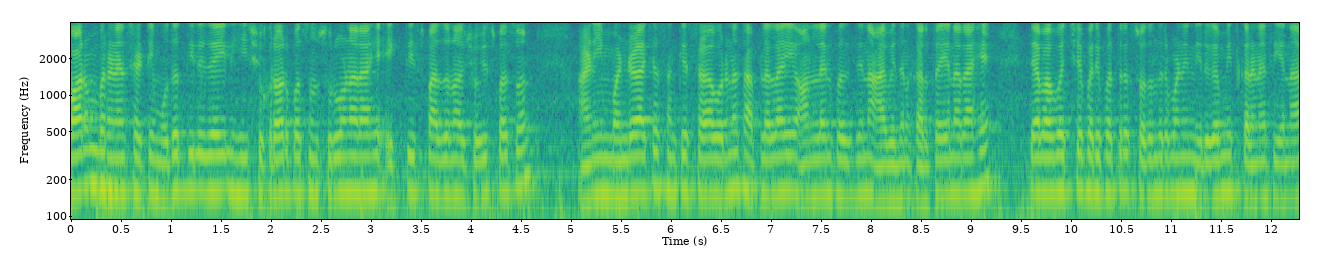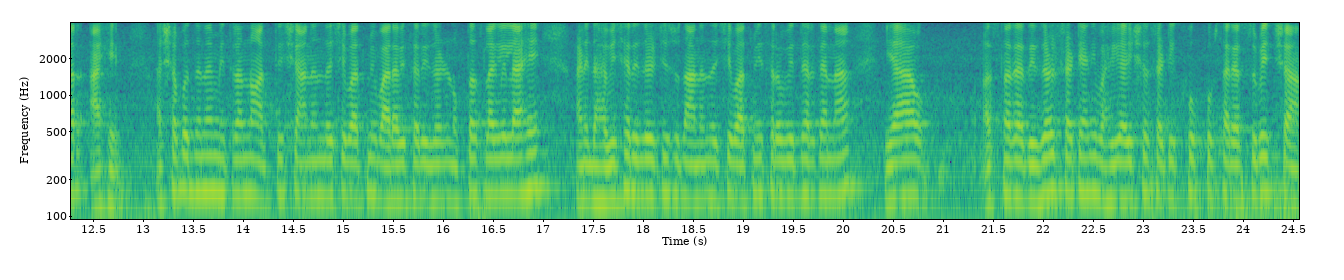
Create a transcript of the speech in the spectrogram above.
फॉर्म भरण्यासाठी मुदत दिली जाईल. ही शुक्रवारपासून सुरू होणार आहे एकतीस पाच दोन हजार चोवीसपासून. आणि मंडळाच्या संकेतस्थळावरूनच आपल्याला हे ऑनलाईन पद्धतीनं आवेदन करता येणार आहे. त्याबाबतचे परिपत्रक स्वतंत्रपणे निर्गमित करण्यात येणार आहे. अशा पद्धतीनं मित्रांनो अतिशय आनंदाची बातमी बारावीचा रिझल्ट नुकताच लागलेला आहे. आणि दहावीच्या रिझल्टची सुद्धा आनंदाची बातमी सर्व विद्यार्थ्यांना. या असणाऱ्या रिझल्टसाठी आणि भावी आयुष्यासाठी खूप खूप साऱ्या शुभेच्छा.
